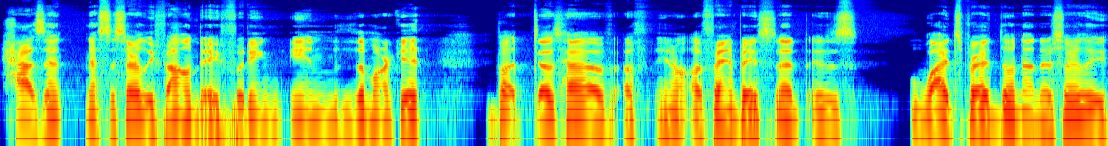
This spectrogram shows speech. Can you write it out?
hasn't necessarily found a footing in the market, but does have a you know a fan base that is widespread, though not necessarily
